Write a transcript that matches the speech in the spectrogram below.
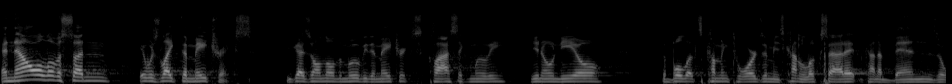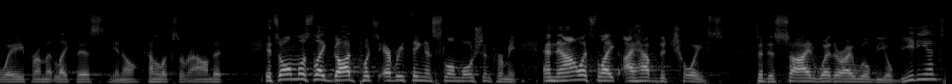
And now all of a sudden, it was like The Matrix. You guys all know the movie The Matrix, classic movie. You know, Neo, the bullet's coming towards him. He kind of looks at it, kind of bends away from it like this, you know, kind of looks around it. It's almost like God puts everything in slow motion for me. And now it's like I have the choice to decide whether I will be obedient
